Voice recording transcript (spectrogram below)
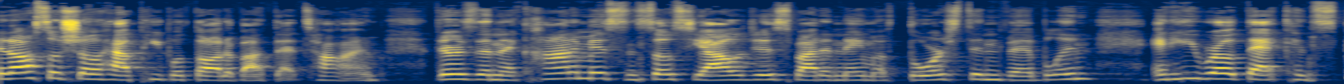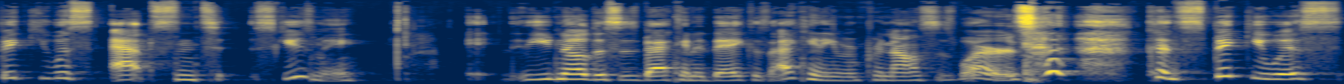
it also showed how people thought about that time. There's an economist and sociologist by the name of Thorstein Veblen, and he wrote that conspicuous absent, excuse me, you know this is back in the day because I can't even pronounce his words. conspicuous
